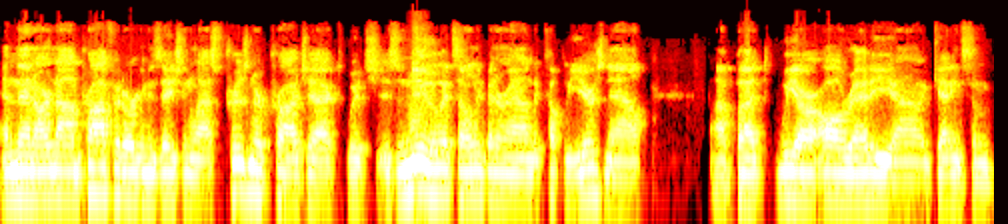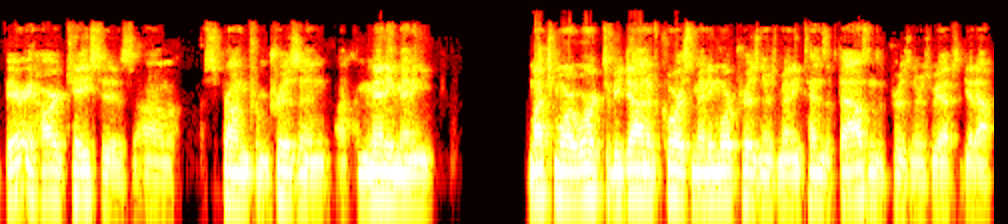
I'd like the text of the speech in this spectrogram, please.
And then our nonprofit organization, Last Prisoner Project, which is new. It's only been around a couple years now. Uh, but we are already uh, getting some very hard cases um, sprung from prison. Uh, many, many, much more work to be done, of course, many more prisoners, many tens of thousands of prisoners we have to get out.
